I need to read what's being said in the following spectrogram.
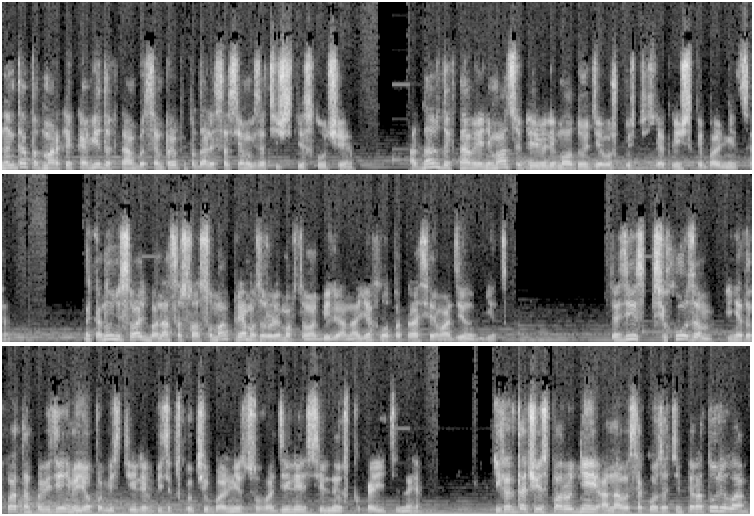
Иногда под маркой ковида к нам в БСМП попадали совсем экзотические случаи. Однажды к нам в реанимацию перевели молодую девушку из психиатрической больницы. Накануне свадьбы она сошла с ума прямо за рулем автомобиля. Она ехала по трассе М1 в Минск. В связи с психозом и неадекватным поведением ее поместили в Витебскую психбольницу, вводили сильные успокоительные. И когда через пару дней она высоко затемпературила,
